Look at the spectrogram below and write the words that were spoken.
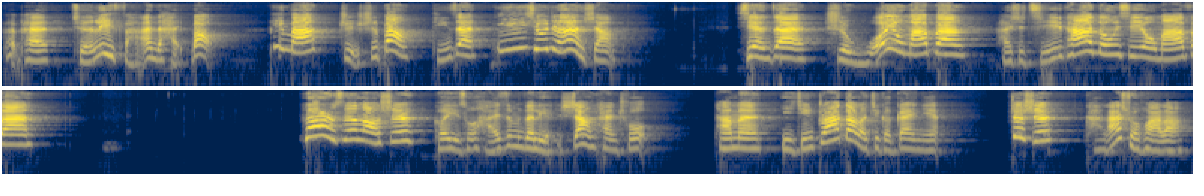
拍拍《权力法案》的海报，并把指示棒停在第一修正案上。现在是我有麻烦。还是其他东西有麻烦？拉尔森老师可以从孩子们的脸上看出，他们已经抓到了这个概念。这时，卡拉说话了。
